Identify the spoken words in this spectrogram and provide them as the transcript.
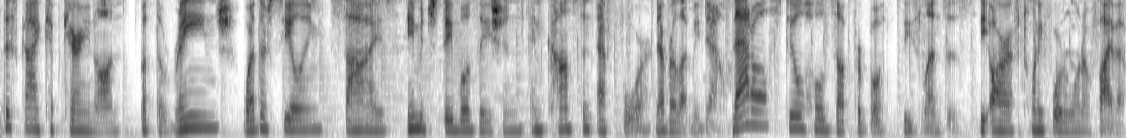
But this guy kept carrying on. But the range, weather sealing, size, image stabilization, and constant f4 never let me down. That all still holds up for both of these lenses, the RF 24-105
